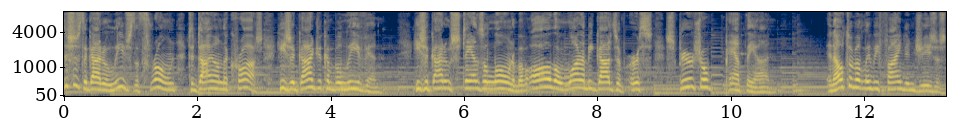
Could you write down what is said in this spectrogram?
This is the God who leaves the throne to die on the cross. He's a God you can believe in. He's a God who stands alone above all the wannabe gods of earth's spiritual pantheon. And ultimately, we find in Jesus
